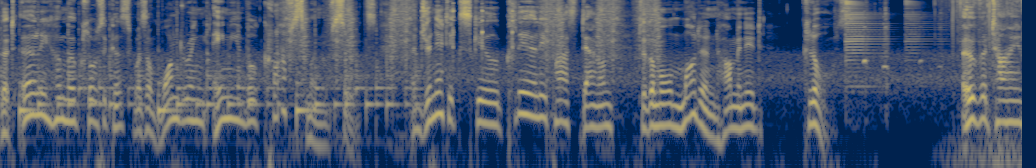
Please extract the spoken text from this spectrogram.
that early Homo clausicus was a wandering, amiable craftsman of sorts, a genetic skill clearly passed down to the more modern hominid, Claus. Over time,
